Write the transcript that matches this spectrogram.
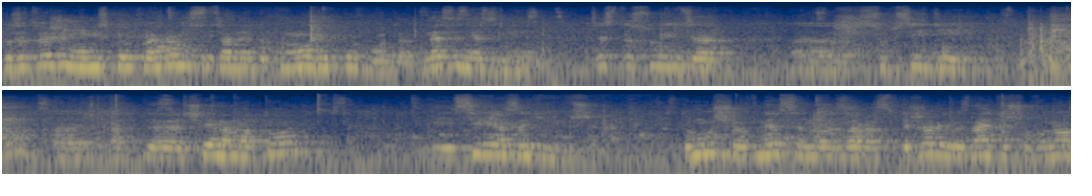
Про затвердження міської програми соціальної допомоги Турбота, внесення змін. Це стосується е, субсидій е, е, членам АТО і сім'ям загибших. Тому що внесено зараз в державі, ви знаєте, що воно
